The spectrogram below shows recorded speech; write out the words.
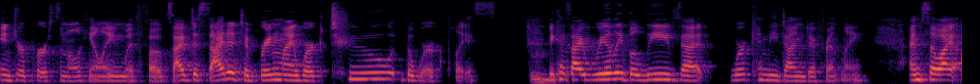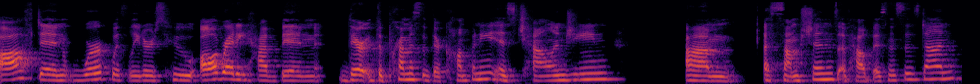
interpersonal healing with folks. I've decided to bring my work to the workplace mm. because I really believe that work can be done differently. And so I often work with leaders who already have been there. the premise of their company is challenging um, assumptions of how business is done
